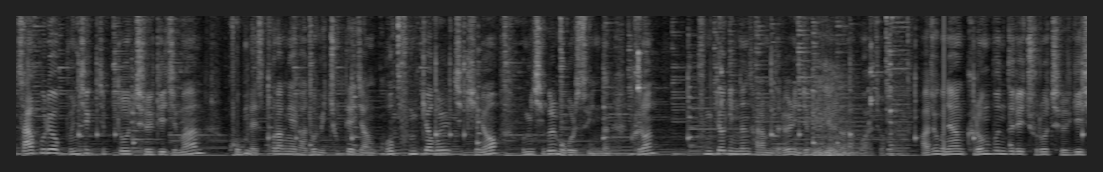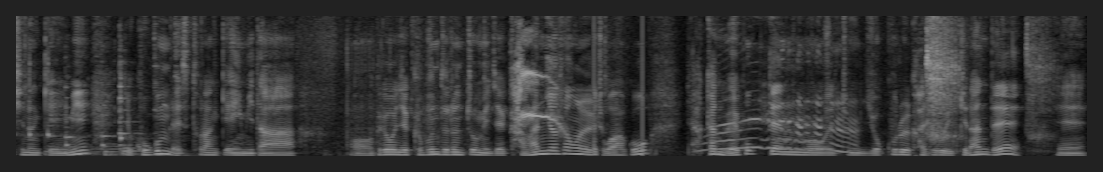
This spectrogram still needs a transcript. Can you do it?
싸구려 분식집도 즐기지만 고급 레스토랑에 가도 위축되지 않고 품격을 지키며 음식을 먹을 수 있는 그런 품격 있는 사람들을 이제 고갤러라고 하죠. 아주 그냥 그런 분들이 주로 즐기시는 게임이 고급 레스토랑 게임이다. 어 그리고 이제 그분들은 좀 이제 강한 여성을 좋아하고 약간 왜곡된 뭐 좀 욕구를 가지고 있긴 한데 예.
